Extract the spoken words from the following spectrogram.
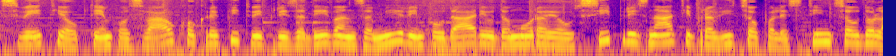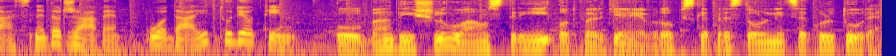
Svet je ob tem pozval k okrepitvi prizadevanj za mir in povdaril, da morajo vsi priznati pravico palestincev do lasne države. V odaji tudi o tem. V Badi šlo v Avstriji odprtje Evropske prestolnice kulture.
